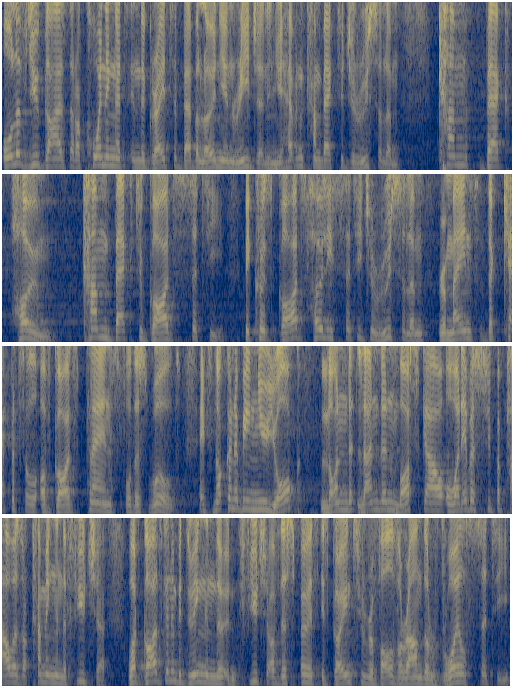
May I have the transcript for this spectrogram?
all of you guys that are coining it in the greater Babylonian region and you haven't come back to Jerusalem, come back home. Come back to God's city because God's holy city, Jerusalem, remains the capital of God's plans for this world. It's not going to be New York, London, Moscow, or whatever superpowers are coming in the future. What God's going to be doing in the future of this earth is going to revolve around the royal city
